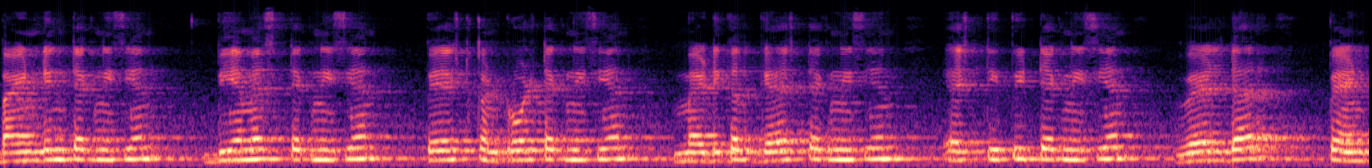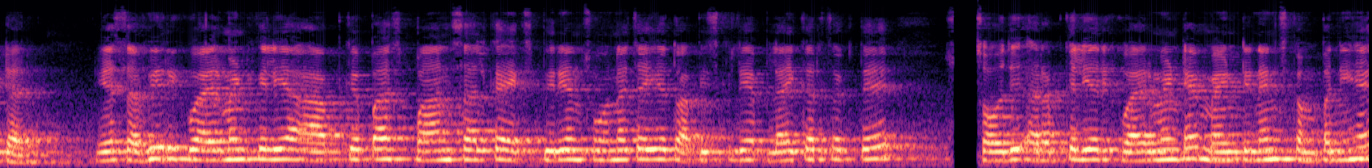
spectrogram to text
binding technician, BMS technician, pest control technician, medical gas technician, STP technician, welder, painter. ये सभी रिक्वायरमेंट के लिए आपके पास पाँच साल का एक्सपीरियंस होना चाहिए तो आप इसके लिए अप्लाई कर सकते हैं। सऊदी अरब के लिए रिक्वायरमेंट है मेंटेनेंस कंपनी है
